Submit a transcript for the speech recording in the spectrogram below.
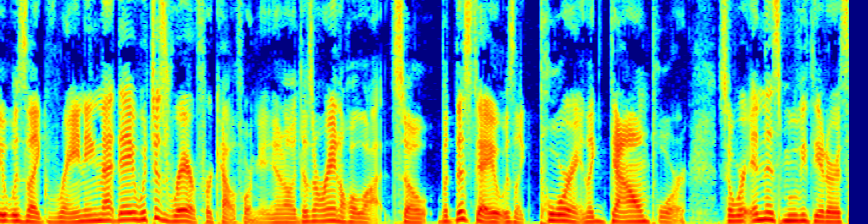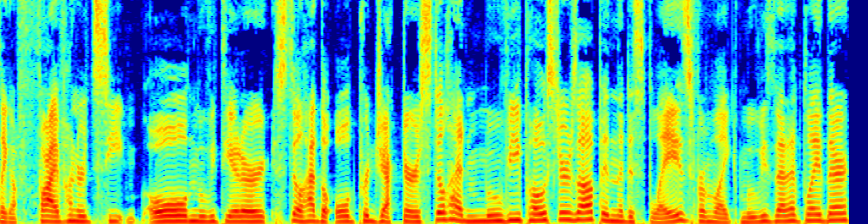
it was like raining that day, which is rare for California. You know, it doesn't rain a whole lot. So, but this day it was like pouring, like downpour. So we're in this movie theater. It's like a 500 seat old movie theater. Still had the old projectors. Still had movie posters up in the displays from like movies that had played there.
